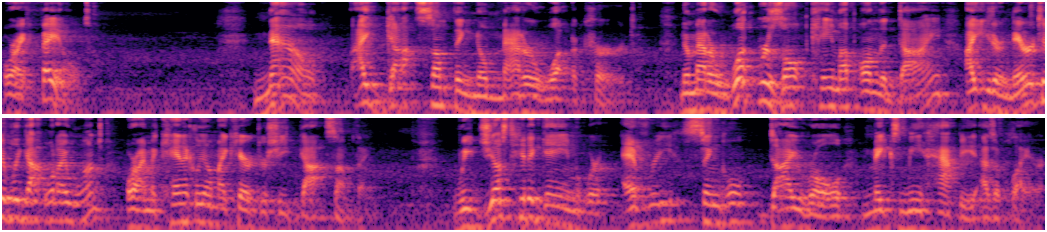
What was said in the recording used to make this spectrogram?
or I failed. Now, I got something no matter what occurred. No matter what result came up on the die, I either narratively got what I want or I mechanically on my character sheet got something. We just hit a game where every single die roll makes me happy as a player.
